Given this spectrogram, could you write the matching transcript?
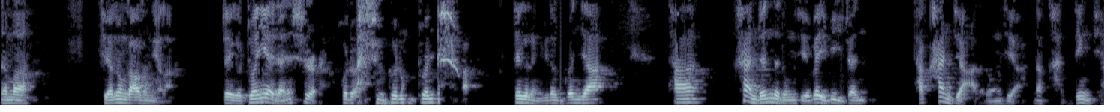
那么结论告诉你了，这个专业人士或者是各种专家，这个领域的专家，他看真的东西未必真，他看假的东西啊，那肯定假。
